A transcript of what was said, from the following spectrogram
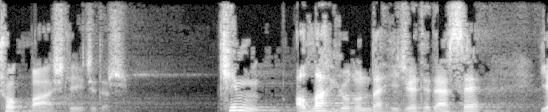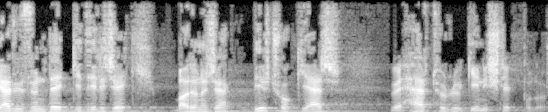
çok bağışlayıcıdır. Kim Allah yolunda hicret ederse, yeryüzünde gidilecek, barınacak birçok yer ve her türlü genişlik bulur.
